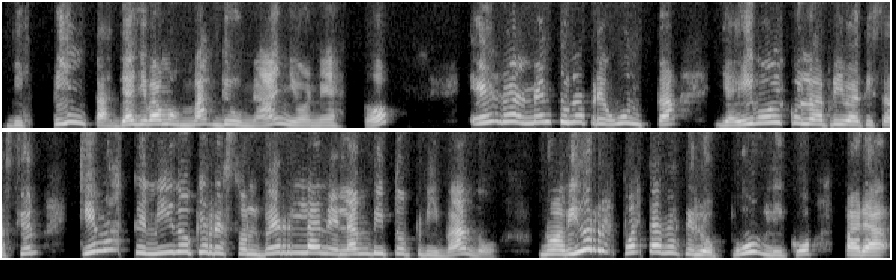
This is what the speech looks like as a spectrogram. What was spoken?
distintas, ya llevamos más de un año en esto, es realmente una pregunta, y ahí voy con la privatización, que hemos tenido que resolverla en el ámbito privado no ha habido respuestas desde lo público para,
